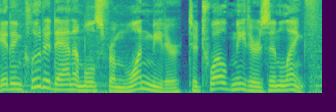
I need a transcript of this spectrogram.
It included animals from 1 meter to 12 meters in length.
